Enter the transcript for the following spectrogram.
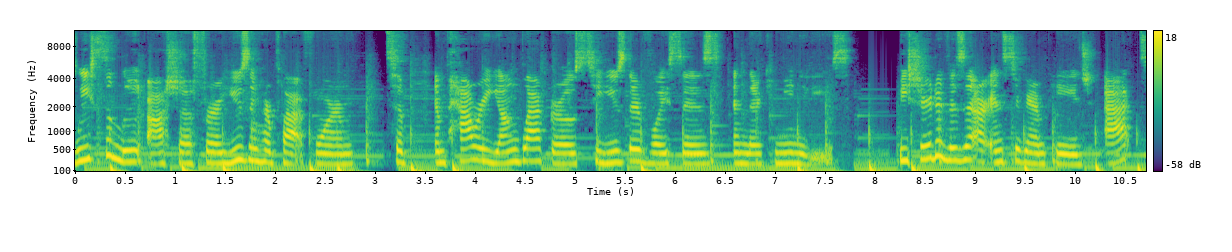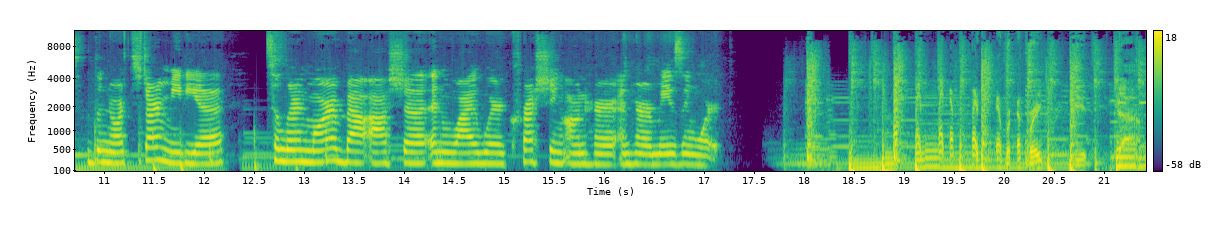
We salute Asha for using her platform to empower young Black girls to use their voices in their communities. Be sure to visit our Instagram page at the North Star Media to learn more about Asha and why we're crushing on her and her amazing work. Break it down.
